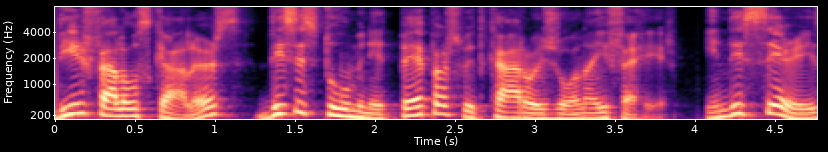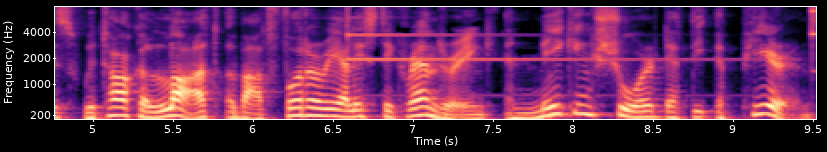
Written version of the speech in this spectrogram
Dear fellow scholars, this is 2 Minute Papers with Károly Zsolnai Fehér. In this series, we talk a lot about photorealistic rendering and making sure that the appearance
